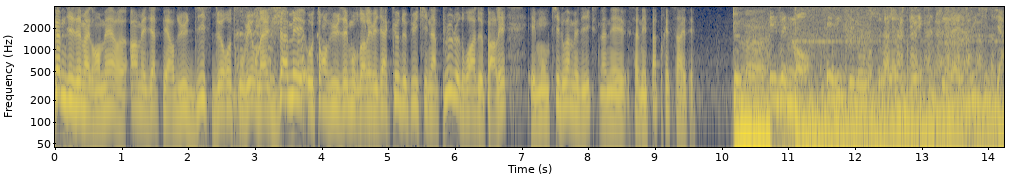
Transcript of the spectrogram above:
Comme disait ma grand-mère, euh, un média de perdu, dix de retrouvé. On n'a jamais autant vu Zemmour dans les médias que depuis qu'il n'a plus le droit de parler. Et mon petit doigt me dit que ça n'est- ça n'est pas prêt de s'arrêter. Demain, événement. Éric Zemmour sera l'invité exceptionnel d'Equidia.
